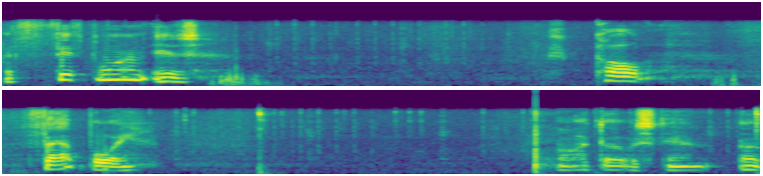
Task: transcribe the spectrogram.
The fifth one is called Fat Boy. Oh, I thought it was stand up.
